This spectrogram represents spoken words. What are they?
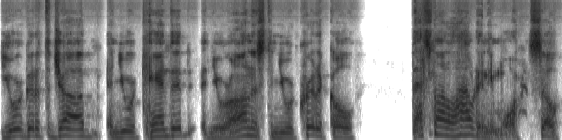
you were good at the job and you were candid and you were honest and you were critical, that's not allowed anymore. So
